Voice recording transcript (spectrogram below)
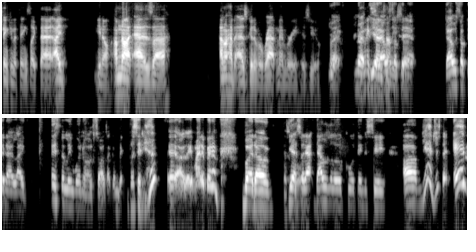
thinking of things like that. I, you know, I'm not as, uh, I don't have as good of a rap memory as you, Yeah. No, that makes yeah, sense that was something that that was something that like instantly went off. So I was like, was it him? Yeah, I was like, it might have been him. But um, That's yeah, cool. so that that was a little cool thing to see. Um, yeah, just the, and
